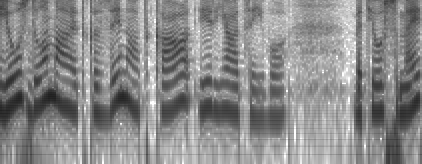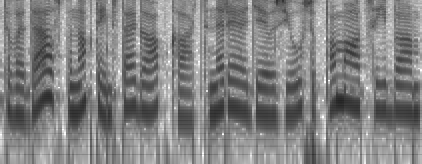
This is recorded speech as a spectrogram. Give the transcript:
Jūs domājat, ka zināt, kā ir jādzīvot, bet jūsu meita vai dēls pa naktīm staigā apkārt, nereaģē uz jūsu pamācībām,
